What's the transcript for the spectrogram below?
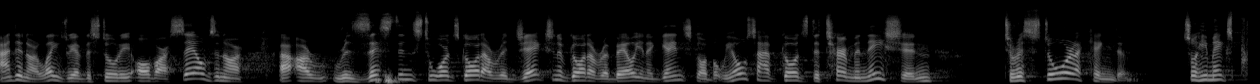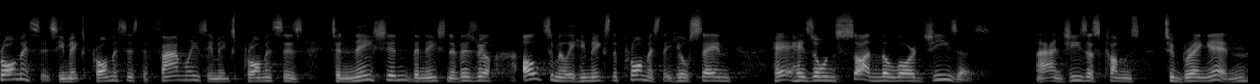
and in our lives, we have the story of ourselves and our, uh, our resistance towards God, our rejection of God, our rebellion against God. But we also have God's determination to restore a kingdom. So he makes promises. He makes promises to families. He makes promises to nation, the nation of Israel. Ultimately, he makes the promise that he'll send his own son, the Lord Jesus. And Jesus comes to bring in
